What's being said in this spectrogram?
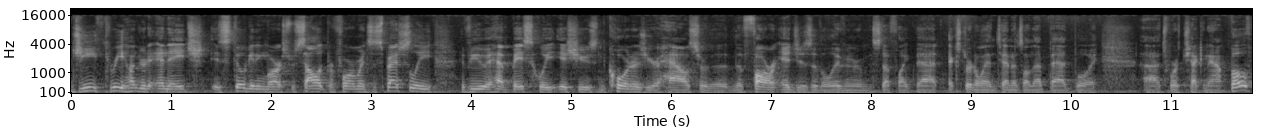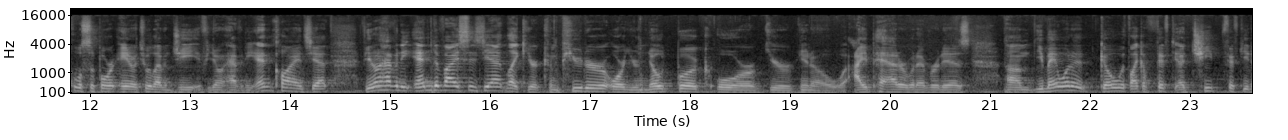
G300NH is still getting marks for solid performance, especially if you have basically issues in corners of your house or the, the far edges of the living room and stuff like that. External antennas on that bad boy. Uh, it's worth checking out. Both will support 802.11g if you don't have any end clients yet. If you don't have any end devices yet, like your computer or your notebook or your you know iPad or whatever it is, um, you may want to go with like a 50, a cheap $50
